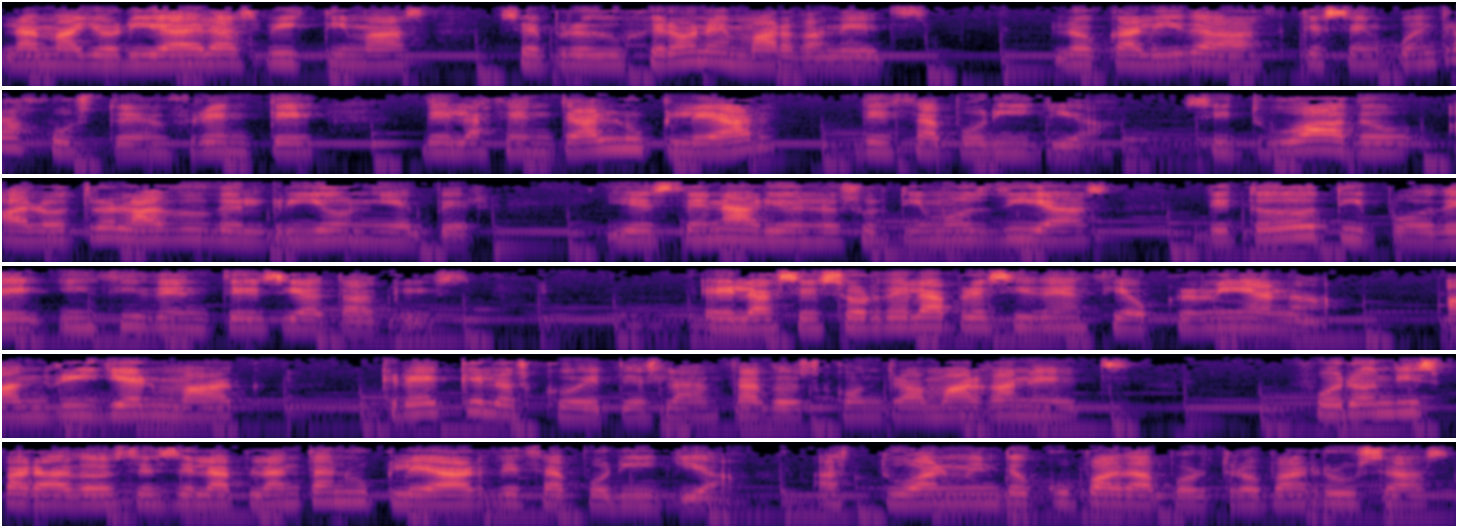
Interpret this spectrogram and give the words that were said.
La mayoría de las víctimas se produjeron en Marganets, localidad que se encuentra justo enfrente de la central nuclear de Zaporilla, situado al otro lado del río Dnieper y escenario en los últimos días de todo tipo de incidentes y ataques. El asesor de la presidencia ucraniana, Andriy Yermak, cree que los cohetes lanzados contra Marganets fueron disparados desde la planta nuclear de Zaporilla, actualmente ocupada por tropas rusas,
